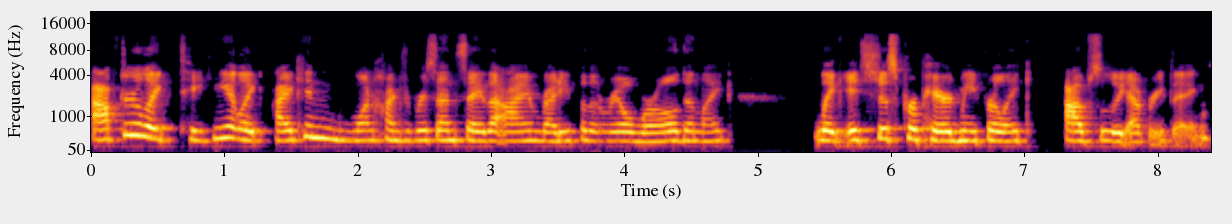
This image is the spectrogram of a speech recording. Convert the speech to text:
after like taking it, like I can 100% say that I am ready for the real world, and like like it's just prepared me for like absolutely everything.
